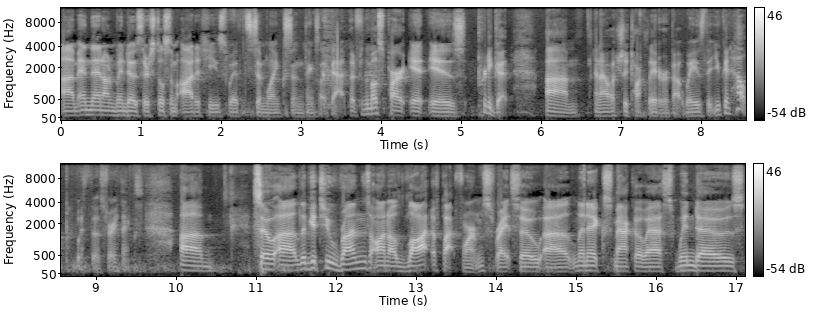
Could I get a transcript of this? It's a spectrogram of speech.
Um, and then on Windows, there's still some oddities with symlinks and things like that. But for the most part, it is pretty good. Um, and I'll actually talk later about ways that you can help with those very things. Um, so uh, libgit2 runs on a lot of platforms, right? So uh, Linux, Mac OS, Windows,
